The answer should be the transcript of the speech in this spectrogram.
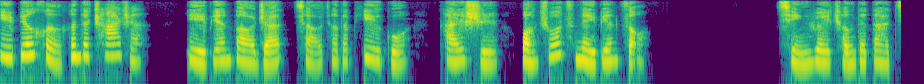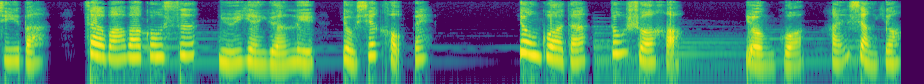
一边狠狠地插着，一边抱着乔乔的屁股，开始往桌子那边走。秦瑞成的大鸡巴在娃娃公司女演员里有些口碑，用过的都说好，用过还想用。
